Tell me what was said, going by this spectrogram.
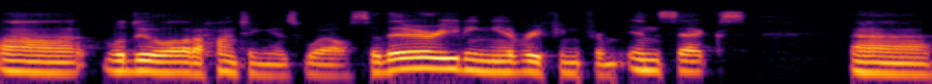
uh, will do a lot of hunting as well. So they're eating everything from insects uh,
